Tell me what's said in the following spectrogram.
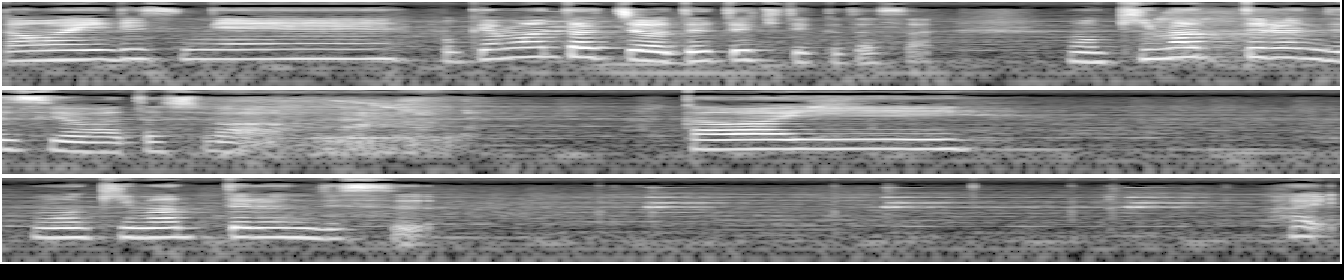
かわいいですね。ポケモンたちを出てきてください。もう決まってるんですよ私は。かわい。いもう決まってるんです。はい。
